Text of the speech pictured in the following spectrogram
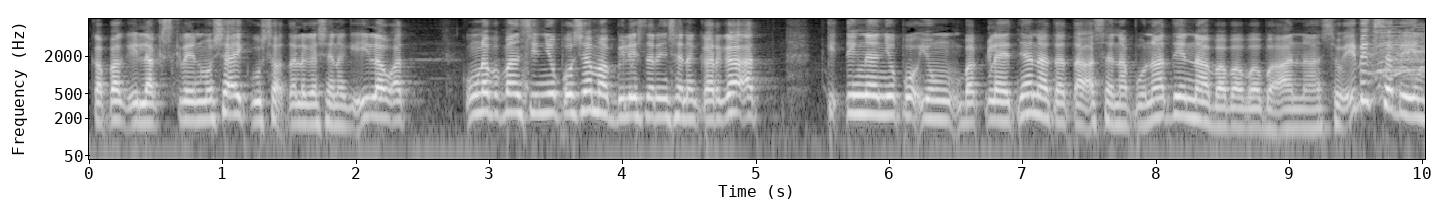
Kapag i-lock screen mo siya, ay kusa talaga siya nag-ilaw. At kung napapansin niyo po siya, mabilis na rin siya nagkarga. At tingnan niyo po yung backlight niya, natataasan na po natin, nabababaan na. So, ibig sabihin,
